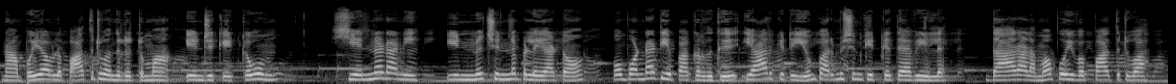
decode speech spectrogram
நான் போய் அவளை பார்த்துட்டு வந்துடட்டுமா? என்று கேட்கவும் என்னடா நீ? இன்னும் சின்ன பிள்ளையாட்டம். உன் பொண்டாட்டிய பாக்குறதுக்கு யார்கிட்டயும் பர்மிஷன் கேட்க தேவையில்லை. தாராளமா போய் இவ பாத்துட்டு வா.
